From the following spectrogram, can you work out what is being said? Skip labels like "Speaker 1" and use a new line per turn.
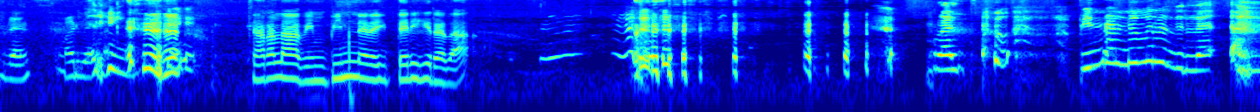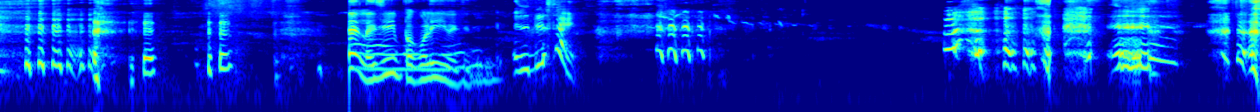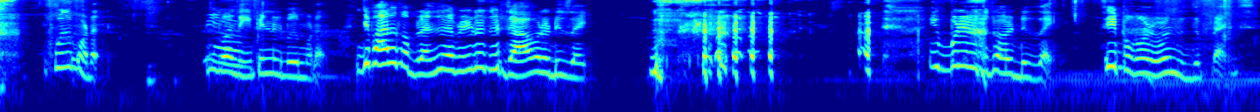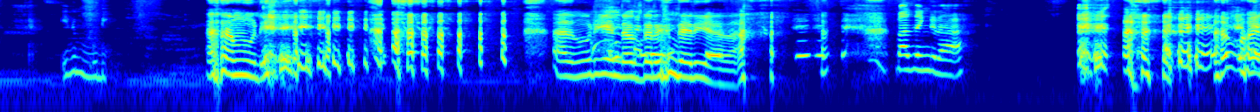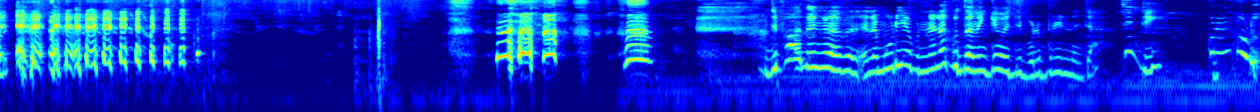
Friends
சரளாவின் பின்னரை தெரிகிறதா?
பின்னல் நிமிர்றது இல்லை
லஜி இப்போ கொழுகி வச்சுருக்கு
புது மாடல் வந்து பின்னல் புது மாடல் இங்கே பாருங்க ஃப்ரெண்ட்ஸ் அப்படி இழுத்து ஜாவோட டிசைன் இப்படி எடுத்துட்டு ஒரு டிசைன் சீப்பு கொண்டு விழுந்தது ஃப்ரெண்ட்ஸ் இது முடி.
முடி. அது முடி எந்த ஒருத்தருக்கும் தெரியாதா?
பாத்தீங்களா? இது என்ன முடிய அப்படி நில வச்சு போடு இப்படி நினச்சா சிட்டி கொடு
